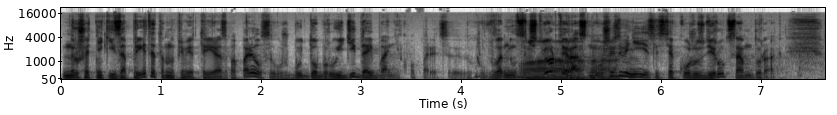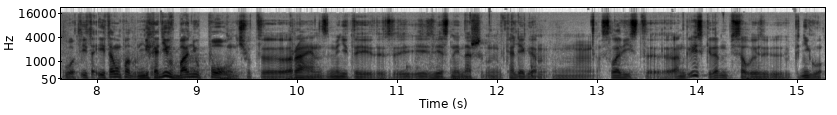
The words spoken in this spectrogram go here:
нарушать некие запреты, там, например, три раза попарился, уж будь добр, уйди, дай баннику попариться. Вломился четвертый раз, ну уж извини, если с тебя кожу сдерут, сам дурак. Вот, и, и тому подобное. Не ходи в баню полночь. Вот э, Райан, знаменитый, известный наш коллега, славист английский, да, написал книгу,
